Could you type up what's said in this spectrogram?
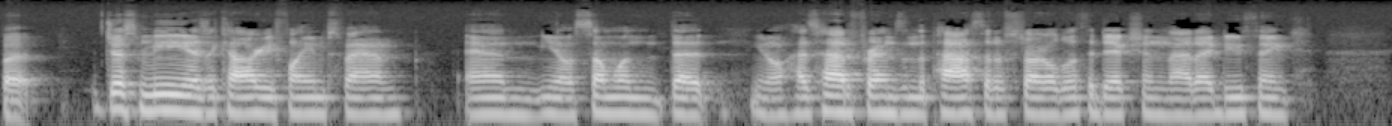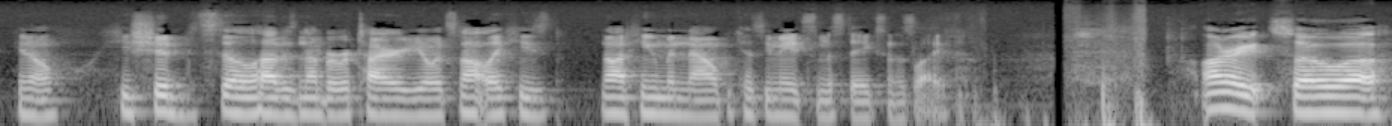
but just me as a Calgary Flames fan, and you know someone that you know has had friends in the past that have struggled with addiction that I do think you know he should still have his number retired. You know it's not like he's not human now because he made some mistakes in his life. All right so uh,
